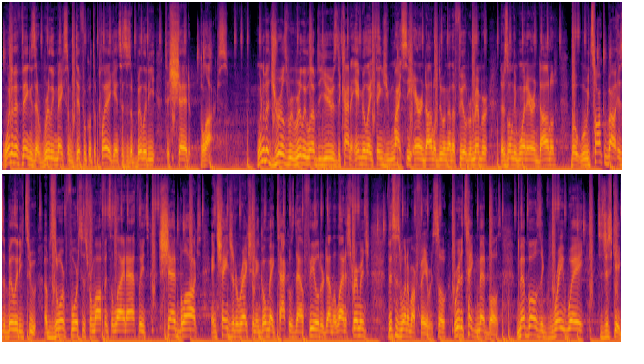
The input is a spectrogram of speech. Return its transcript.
One of the things that really makes him difficult to play against is his ability to shed blocks. One of the drills we really love to use to kind of emulate things you might see Aaron Donald doing on the field. Remember, there's only one Aaron Donald. But when we talk about his ability to absorb forces from offensive line athletes, shed blocks, and change the direction and go make tackles downfield or down the line of scrimmage, this is one of our favorites. So we're gonna take med balls. Med balls is a great way to just get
